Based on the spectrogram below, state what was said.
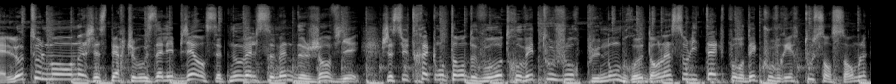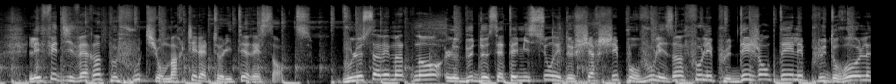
Hello tout le monde, j'espère que vous allez bien en cette nouvelle semaine de janvier. Je suis très content de vous retrouver toujours plus nombreux dans l'insolitech pour découvrir tous ensemble les faits divers un peu fous qui ont marqué l'actualité récente. Vous le savez maintenant, le but de cette émission est de chercher pour vous les infos les plus déjantées, les plus drôles,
